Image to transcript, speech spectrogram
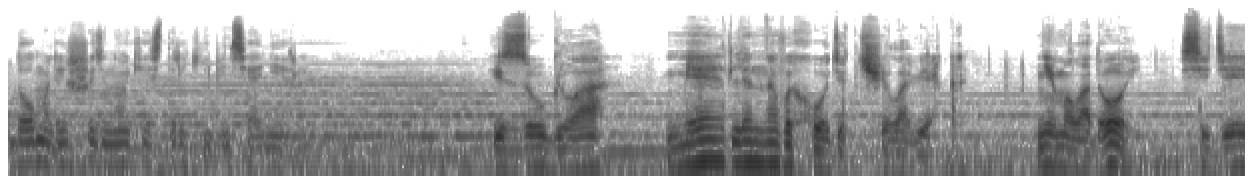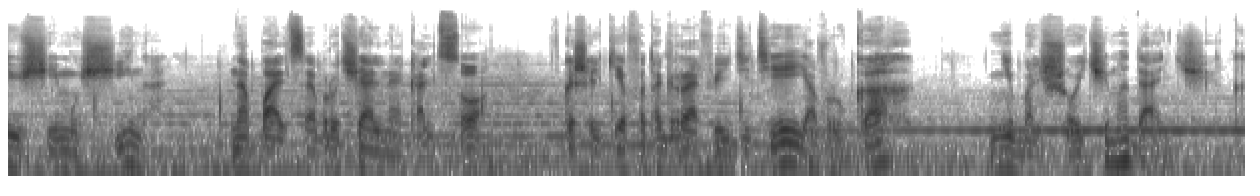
дома лишь одинокие старики и пенсионеры. Из-за угла медленно выходит человек. Немолодой, сидеющий мужчина. На пальце обручальное кольцо, в кошельке фотографии детей, а в руках небольшой чемоданчик.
